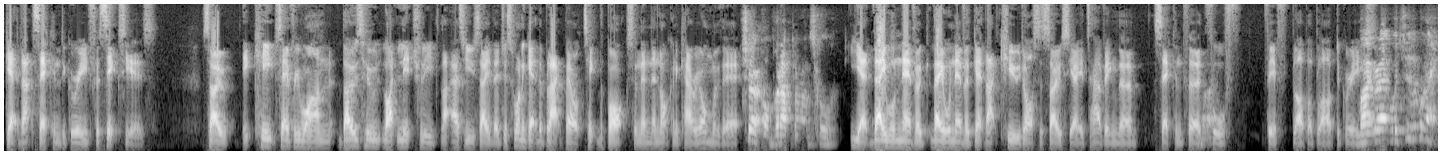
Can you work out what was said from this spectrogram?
get that second degree for six years. So it keeps everyone, those who like literally, like, as you say, they just want to get the black belt, tick the box, and then they're not going to carry on with it. Sure, open up their own school. Yeah, they will never, they will never get that kudos associated to having the second, third, right. fourth, fifth, blah blah blah degrees. Right, right, which is right.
